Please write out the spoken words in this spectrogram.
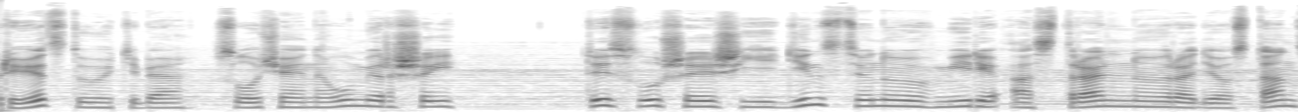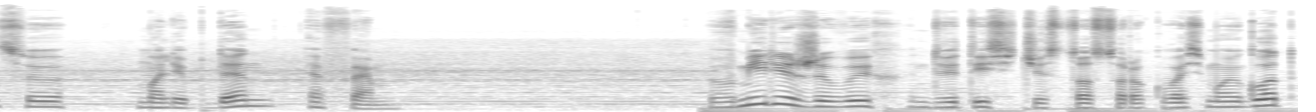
Приветствую тебя, случайно умерший. Ты слушаешь единственную в мире астральную радиостанцию Молибден FM. В мире живых 2148 год.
